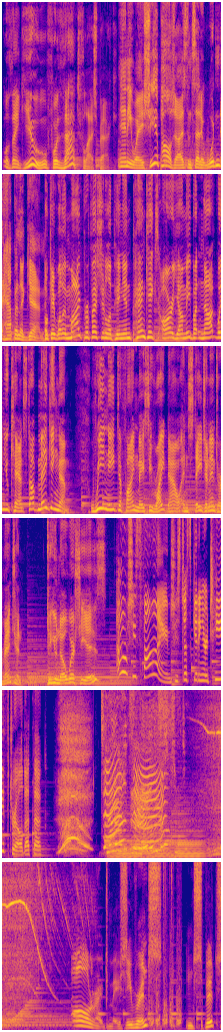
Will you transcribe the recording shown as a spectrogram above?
Well, thank you for that flashback. Anyway, she apologized and said it wouldn't happen again. Okay, well, in my professional opinion, pancakes are yummy, but not when you can't stop making them. We need to find Macy right now and stage an intervention. Do you know where she is? Oh, she's fine. She's just getting her teeth drilled at the Dentist! All right, Macy, rinse and spit.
